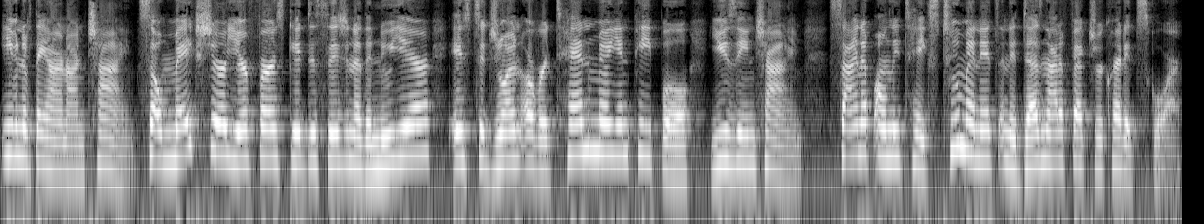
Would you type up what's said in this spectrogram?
even if they aren't on Chime. So make sure your first good decision of the new year is to join over 10 million people using Chime. Sign up only takes two minutes and it does not affect your credit score.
